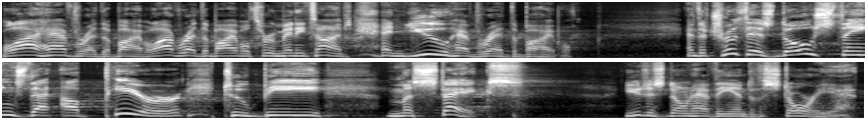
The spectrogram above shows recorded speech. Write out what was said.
Well, I have read the Bible. I've read the Bible through many times, and you have read the Bible. And the truth is, those things that appear to be mistakes, you just don't have the end of the story yet.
